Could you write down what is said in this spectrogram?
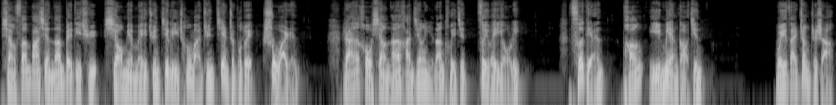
向三八线南北地区消灭美军及李承晚军建制部队数万人。然后向南汉江以南推进最为有利。此点彭已面告金。唯在政治上，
